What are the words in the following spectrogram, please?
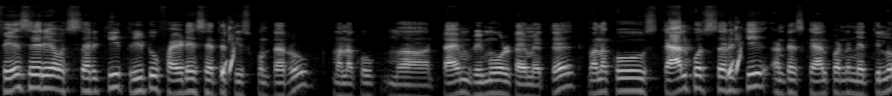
ఫేస్ ఏరియా వచ్చేసరికి త్రీ టు ఫైవ్ డేస్ అయితే తీసుకుంటారు. మనకు టైం రిమూవల్ టైం అయితే. మనకు స్కాల్ప్ వచ్చేసరికి అంటే స్కాల్ప్ అంటే నెత్తిలో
